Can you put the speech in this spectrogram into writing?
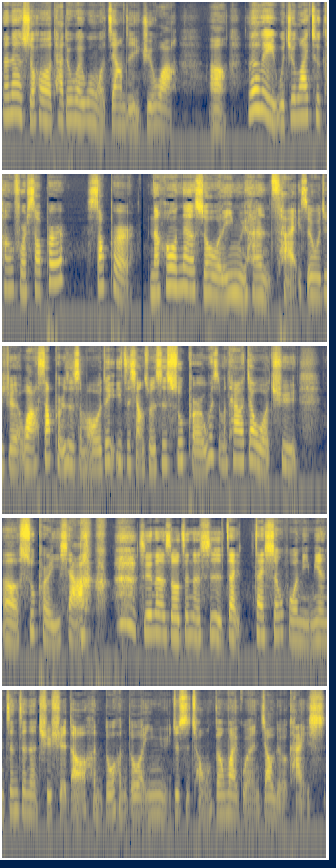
那那个时候，他都会问我这样子一句话啊：“Lily，Would you like to come for supper？Supper？” 然后那个时候我的英语还很菜，所以我就觉得哇，super 是什么？我就一直想说是 super，为什么他要叫我去呃 super 一下？所以那个时候真的是在在生活里面真正的去学到很多很多英语，就是从跟外国人交流开始。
